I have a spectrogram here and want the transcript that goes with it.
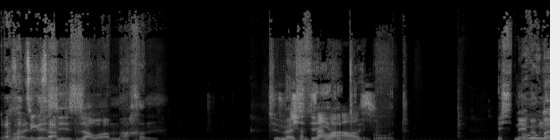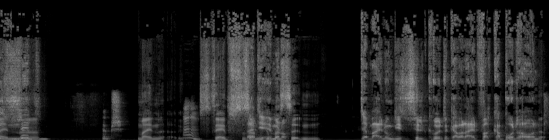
Was Wollen hat sie wir gesagt? sie sauer machen? Sie Sieht möchte ihren aus. Tribut. Ich nehme Holy meinen, shit. äh, Hübsch. meinen Hm. selbst zusammengebastelten. Der Meinung, diese Schildkröte kann man einfach kaputt hauen.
